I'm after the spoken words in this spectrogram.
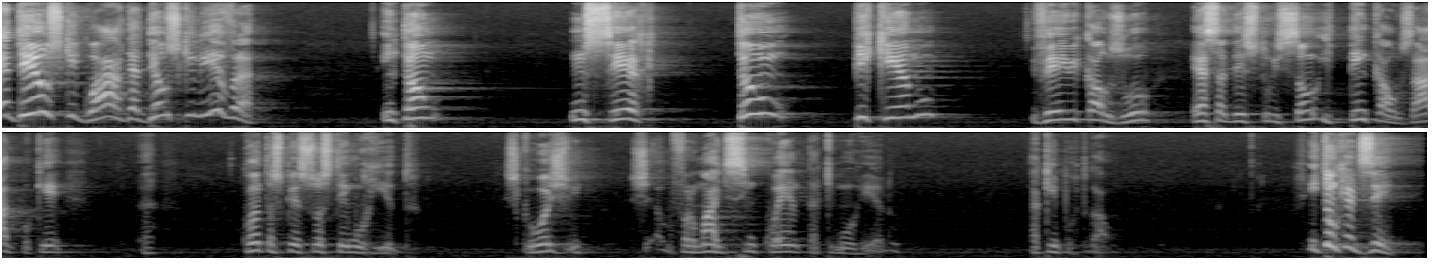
É Deus que guarda, é Deus que livra. Então, um ser tão pequeno veio e causou essa destruição e tem causado, porque é, quantas pessoas têm morrido? Acho que hoje foram mais de 50 que morreram aqui em Portugal. Então quer dizer,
